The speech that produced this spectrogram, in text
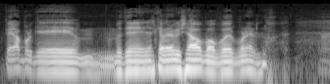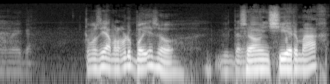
Espera, porque mm, me tienes que haber avisado para poder ponerlo. ¿Cómo se llama el grupo y eso? Son Sheer Mag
